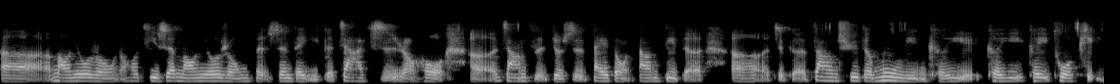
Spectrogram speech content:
呃牦牛绒，然后提升牦牛绒本身的一个价值，然后呃这样子就是带动当地的呃这个藏区的牧民可以可以可以脱贫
